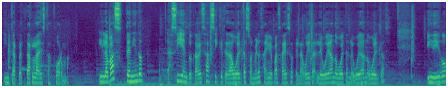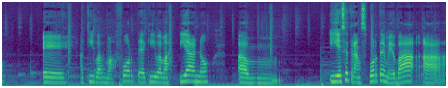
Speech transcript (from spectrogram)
interpretarla de esta forma. Y la vas teniendo así en tu cabeza, así que te da vueltas, o al menos a mí me pasa eso, que la voy, le voy dando vueltas, le voy dando vueltas. Y digo, eh, aquí va más fuerte, aquí va más piano. y ese transporte me va a.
